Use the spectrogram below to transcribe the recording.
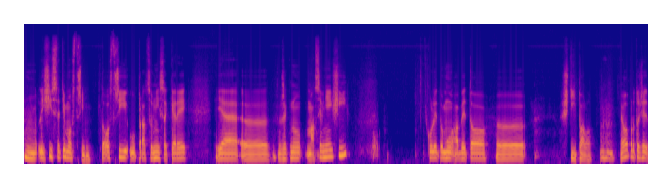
hm, liší se tím ostřím. To ostří u pracovní sekery je, eh, řeknu, masivnější, kvůli tomu, aby to eh, štípalo. Mhm. Jo, protože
